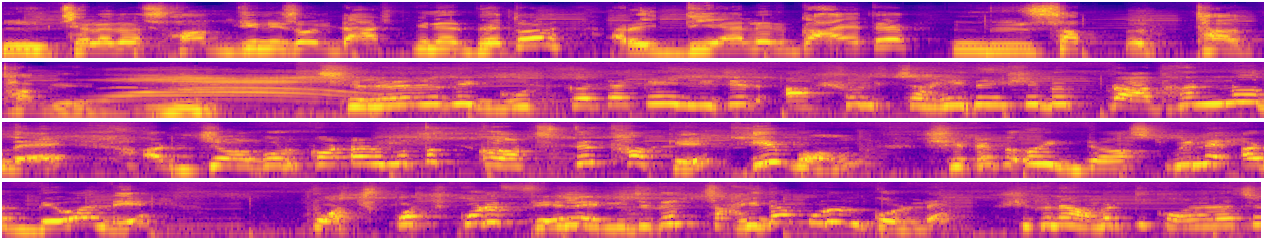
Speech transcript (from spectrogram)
উম, ছেলেদের সব জিনিস ওই ডাস্টবিনের ভেতর আর ওই দেয়ালের গায়েতে উম, সব থা- থাকে। হুম। ছেলেরা যদি গুটকাটাকেই নিজের আসল চাহিদা হিসেবে প্রাধান্য দেয় আর জবর কটার মতো কাঁচতে থাকে এবং সেটাকে ওই ডাস্টবিনে আর দেওয়ালে পচপচ করে ফেলে নিজেদের চাহিদা করার আছে?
